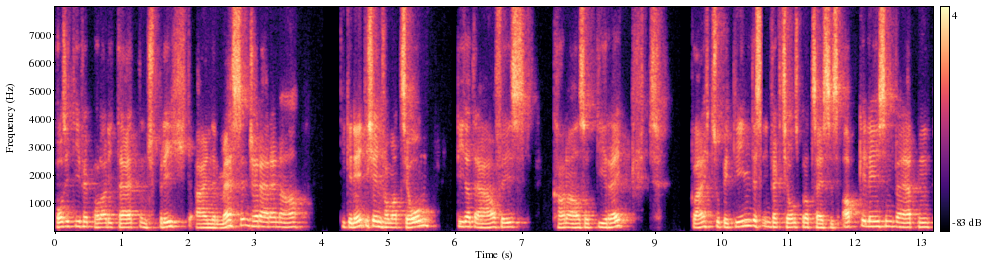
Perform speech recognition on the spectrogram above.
Positive Polarität entspricht einer Messenger-RNA. Die genetische Information, die da drauf ist, kann also direkt gleich zu Beginn des Infektionsprozesses abgelesen werden.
